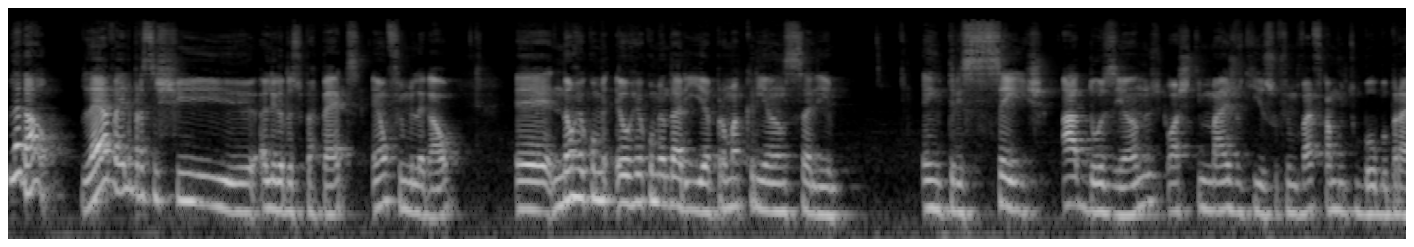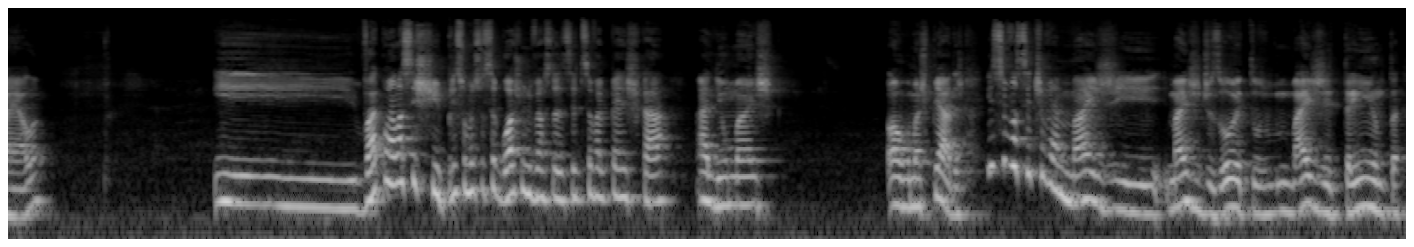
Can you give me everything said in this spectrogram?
legal. Leva ele para assistir A Liga dos Super Pets. É um filme legal. É, não recom eu recomendaria para uma criança ali entre 6 a 12 anos. Eu acho que mais do que isso o filme vai ficar muito bobo para ela. E vai com ela assistir, principalmente se você gosta do universo da DC, você vai pescar ali umas algumas piadas. E se você tiver mais de mais de 18, mais de 30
